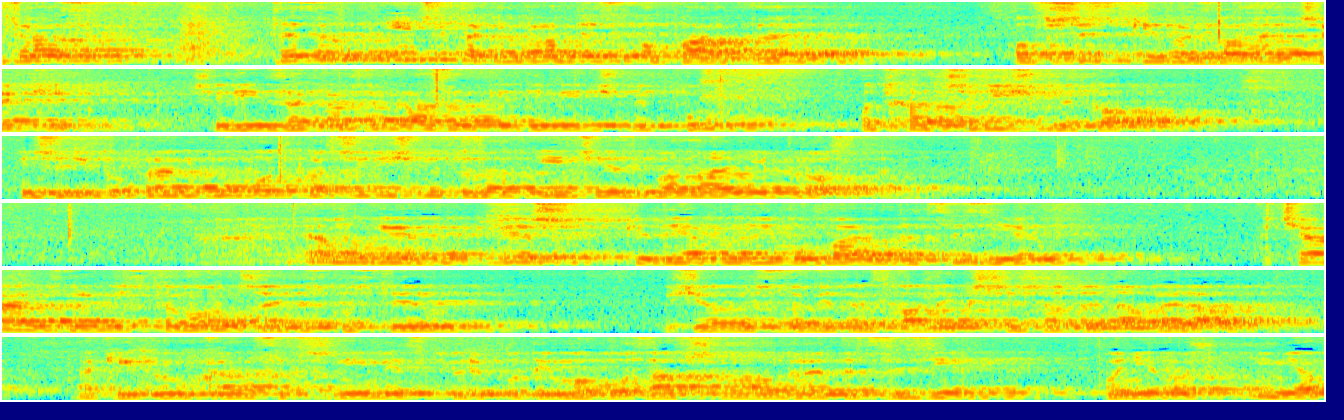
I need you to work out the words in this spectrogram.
I teraz te zamknięcie tak naprawdę jest oparte o wszystkie tak zwane czeki. Czyli za każdym razem, kiedy mieliśmy punkt, odhaczyliśmy go. Jeżeli go prawidłowo odhaczyliśmy, to zamknięcie jest banalnie proste. Ja mówię, wiesz, kiedy ja podejmowałem decyzję, chciałem zrobić to mądrze, w związku z tym wziąłem sobie tak zwany krzyż Adenauera. Taki był kanclerz Niemiec, który podejmował zawsze mądre decyzje, ponieważ umiał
